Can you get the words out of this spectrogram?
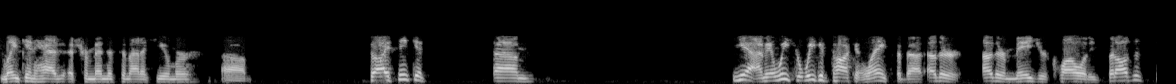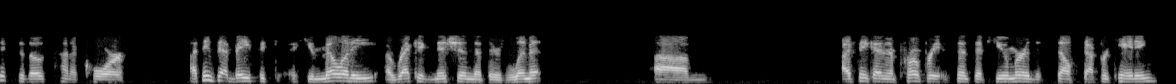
Lincoln had a tremendous amount of humor. Um, so I think it's, um, yeah, I mean, we could, we could talk at length about other, other major qualities, but I'll just stick to those kind of core I think that basic humility, a recognition that there's limits, um, I think an appropriate sense of humor that's self-deprecating.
